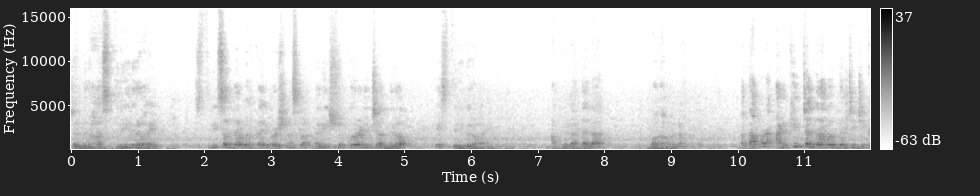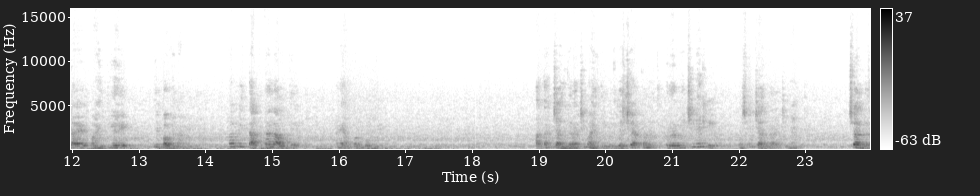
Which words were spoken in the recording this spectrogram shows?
चंद्र हा स्त्री ग्रह आहे. स्त्री संदर्भात काही प्रश्न असला तरी शुक्र आणि चंद्र हे स्त्री ग्रह आहे आपल्याला त्याला बघावं लागतं. आता आपण आणखीन चंद्राबद्दलची जी काय माहिती आहे ती बघणार आहे मग मी तक्ता लावते आणि आपण बघूया. आता चंद्राची माहिती घेऊ जशी आपण रवीची घेतली तशी चंद्राची माहिती चंद्र.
